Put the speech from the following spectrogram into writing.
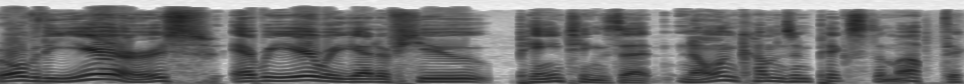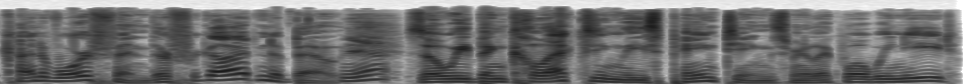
But over the years, every year we get a few paintings that no one comes and picks them up. They're kind of orphaned. They're forgotten about. Yeah. So we've been collecting these paintings and we're like, well, we need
